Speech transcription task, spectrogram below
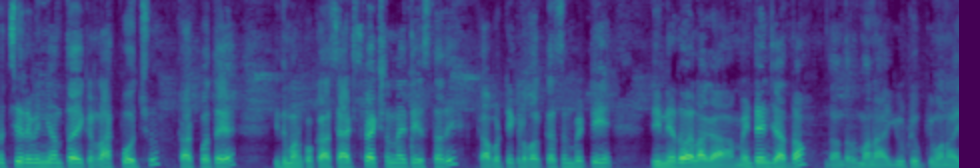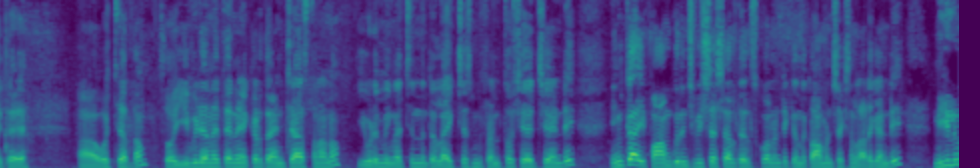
వచ్చే రెవెన్యూ అంతా ఇక్కడ రాకపోవచ్చు. కాకపోతే ఇది మనకు ఒక సాటిస్ఫాక్షన్ అయితే ఇస్తుంది. కాబట్టి ఇక్కడ వర్కర్స్ని పెట్టి దీన్ని ఏదో అలాగా మెయింటైన్ చేద్దాం. దాని తర్వాత మన యూట్యూబ్కి మనం అయితే వచ్చేద్దాం. సో ఈ వీడియోని అయితే నేను ఎక్కడితో ఎండ్ చేస్తున్నాను ఈ వీడియో మీకు నచ్చిందంటే లైక్ చేసి మీ ఫ్రెండ్తో షేర్ చేయండి. ఇంకా ఈ ఫామ్ గురించి విశేషాలు తెలుసుకోవాలంటే కింద కామెంట్ సెక్షన్లో అడగండి. నీళ్ళు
